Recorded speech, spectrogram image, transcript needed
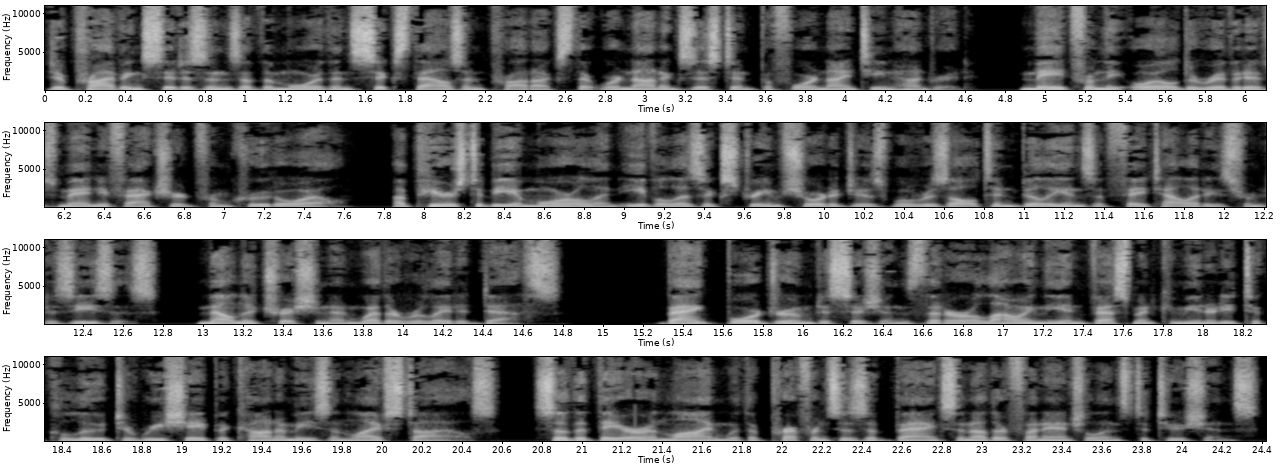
Depriving citizens of the more than 6,000 products that were non existent before 1900, made from the oil derivatives manufactured from crude oil, appears to be immoral and evil as extreme shortages will result in billions of fatalities from diseases, malnutrition, and weather related deaths bank boardroom decisions that are allowing the investment community to collude to reshape economies and lifestyles, so that they are in line with the preferences of banks and other financial institutions,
